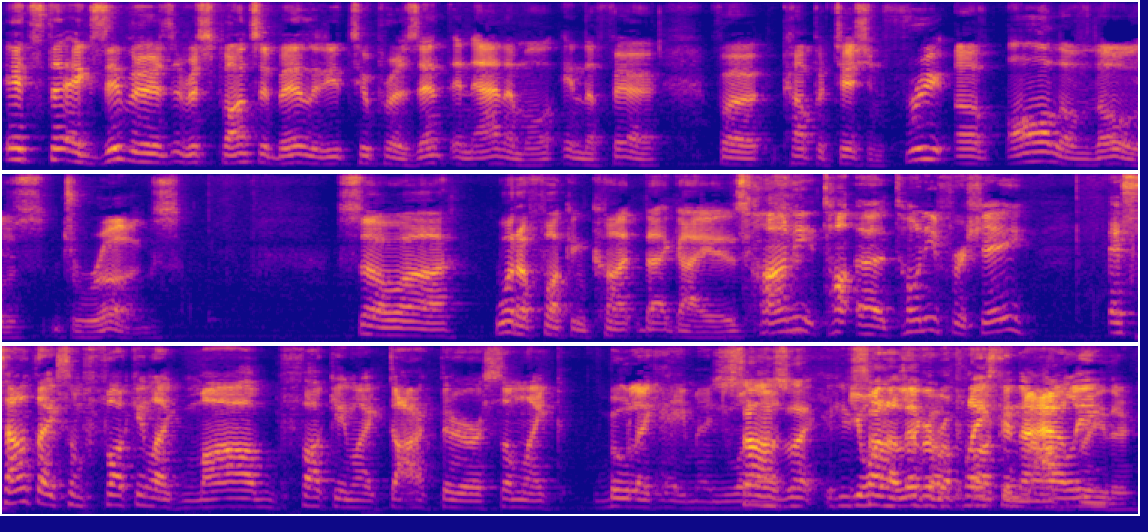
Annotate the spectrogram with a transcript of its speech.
it's the exhibitor's responsibility to present an animal in the fair for competition, free of all of those drugs. So, uh, what a fucking cunt that guy is. Tony to, uh, Tony Forche, it sounds like some fucking like mob fucking like doctor or some like boo like hey man you sounds wanna like he you want a sounds liver like replaced in the alley? mouth-breather.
